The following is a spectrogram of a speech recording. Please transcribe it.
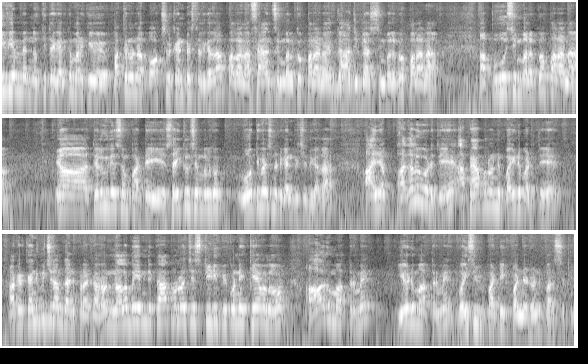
ఈవీఎం మీద నొక్కితే కనుక మనకి పక్కన ఉన్న బాక్సులు కనిపిస్తుంది కదా పలానా ఫ్యాన్ సింబల్కో పలానా గాజు గ్లాస్ సింబల్కో పలానా ఆ పువ్వు సింబల్కో పలానా తెలుగుదేశం పార్టీ సైకిల్ సింబల్కో ఓటు వేసినట్టు కనిపించింది కదా. ఆయన పగలు కొడితే ఆ పేపర్లన్నీ బయటపడితే అక్కడ కనిపించిన దాని ప్రకారం నలభై ఎనిమిది పేపర్లు వచ్చేసి టీడీపీ కొన్ని కేవలం ఆరు మాత్రమే ఏడు మాత్రమే వైసీపీ పార్టీకి పడినటువంటి పరిస్థితి.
